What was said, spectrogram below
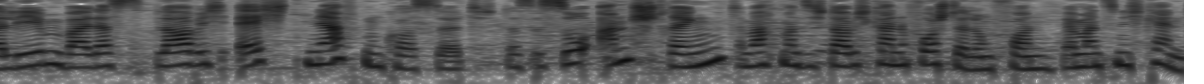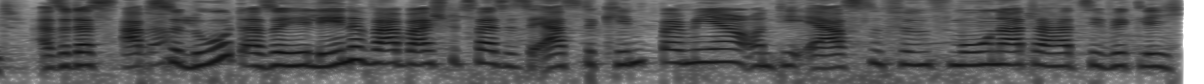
überleben, weil das, glaube ich, echt Nerven kostet. Das ist so anstrengend, da macht man sich, glaube ich, keine Vorstellung von, wenn man es nicht kennt. Also das absolut. Also Helene war beispielsweise das erste Kind bei mir und die ersten fünf Monate hat sie wirklich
